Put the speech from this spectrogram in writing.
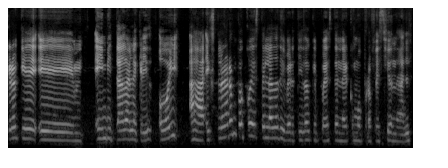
creo que eh, he invitado a la Cris hoy a explorar un poco este lado divertido que puedes tener como profesional,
